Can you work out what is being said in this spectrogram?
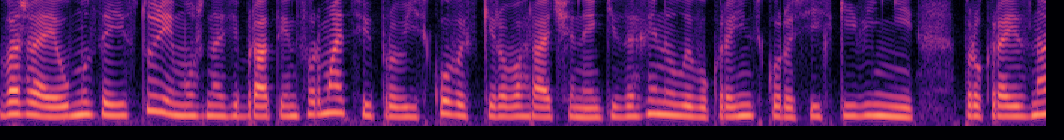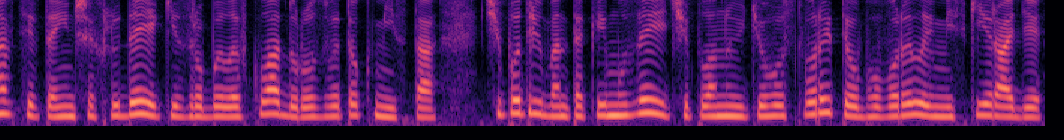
Вважає, у музеї історії можна зібрати інформацію про військових з Кіровоградщини, які загинули в українсько-російській війні, про краєзнавців та інших людей, які зробили вклад у розвиток міста. Чи потрібен такий музей, чи планують його створити, обговорили в міській раді.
